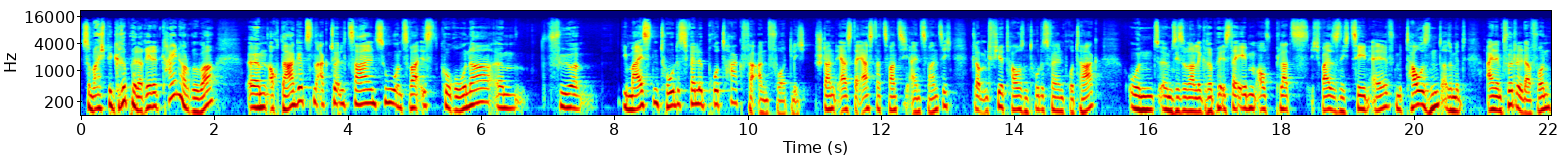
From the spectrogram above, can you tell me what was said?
zum Beispiel Grippe, da redet keiner drüber. Ähm, auch da gibt es aktuelle Zahlen zu. Und zwar ist Corona ähm, für die meisten Todesfälle pro Tag verantwortlich. Stand 1.1.2021, ich glaube mit 4000 Todesfällen pro Tag. Und ähm, saisonale Grippe ist da eben auf Platz, ich weiß es nicht, 10, 11 mit 1000, also mit einem Viertel davon.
